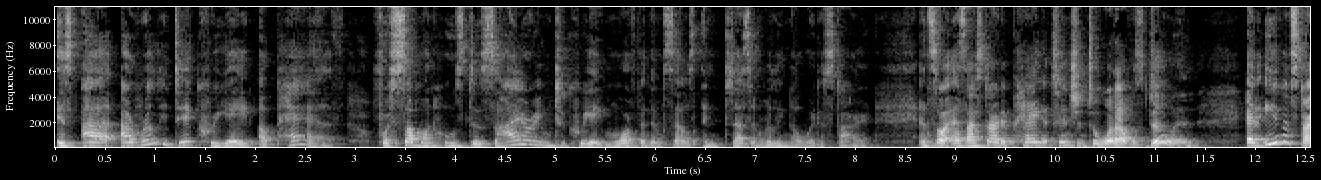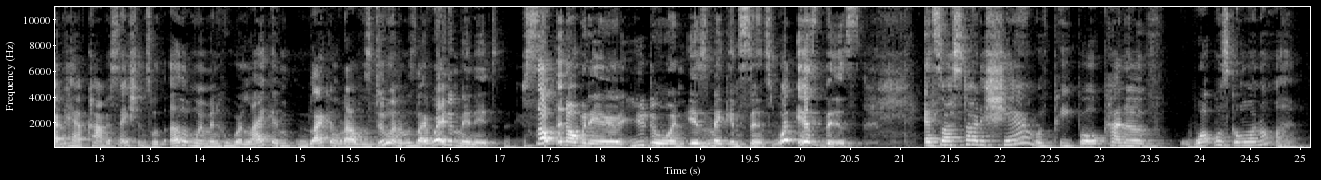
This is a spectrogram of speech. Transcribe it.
is I, I really did create a path for someone who's desiring to create more for themselves and doesn't really know where to start. And so as I started paying attention to what I was doing, and even starting to have conversations with other women who were liking liking what I was doing, I was like, wait a minute, something over there you doing is making sense. What is this? And so I started sharing with people kind of what was going on.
